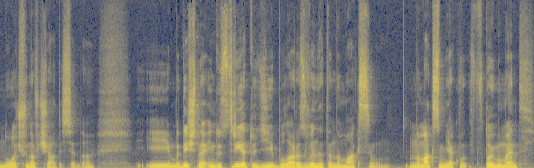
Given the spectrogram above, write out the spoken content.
ночі навчатися. Да? І медична індустрія тоді була розвинена на максимум. На максимум, як в той момент,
